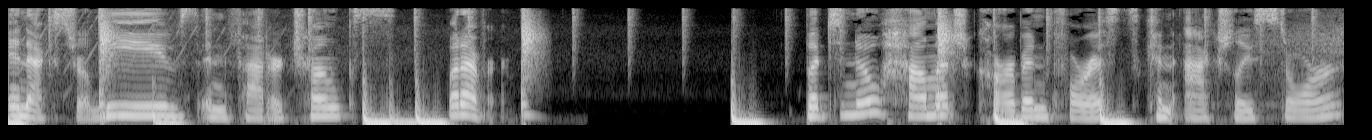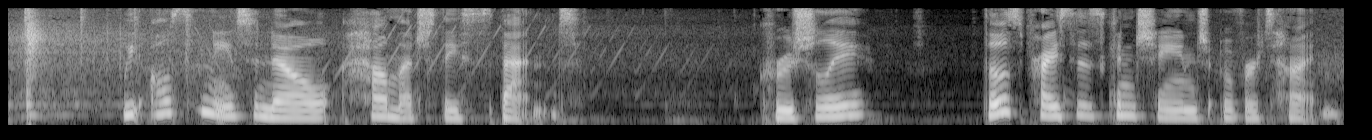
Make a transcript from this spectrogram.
in extra leaves, in fatter trunks, whatever. But to know how much carbon forests can actually store, we also need to know how much they spend. Crucially, those prices can change over time.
